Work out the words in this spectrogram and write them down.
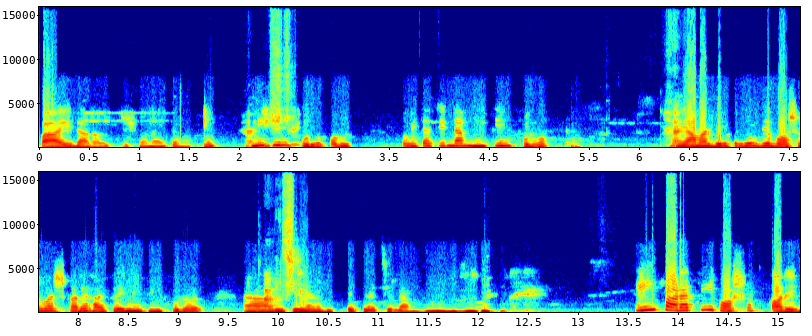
পাই দাঁড়াও একটু শোনাই তোমাকে। হ্যাঁ, নিতিন কবি- কবিতাটির নাম নিতিন খুড়ো হ্যাঁ। আমার ভেতরে যে বসবাস করে হয়তো এই নিতিন খুড়োর আহ, আচ্ছা। বিষয়ে আমি লিখতে চেয়েছিলাম এই পাড়াতেই বসত করেন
